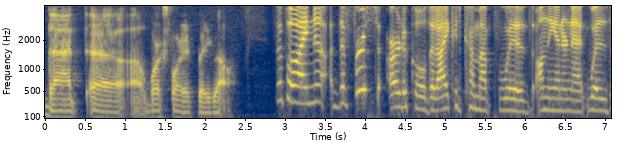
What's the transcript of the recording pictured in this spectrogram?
that uh, uh, works for it very well. Vipul, I know the first article that I could come up with on the internet was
